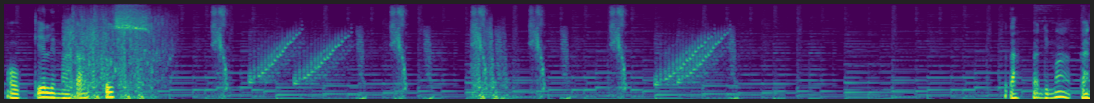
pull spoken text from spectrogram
Oke 500 lah gak dimakan.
